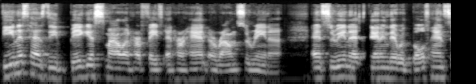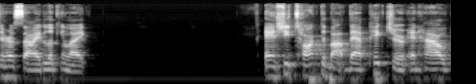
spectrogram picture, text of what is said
Venus has the biggest smile on her face and her hand around Serena. And Serena is standing there with both hands to her side, looking like, and she talked about that picture and how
